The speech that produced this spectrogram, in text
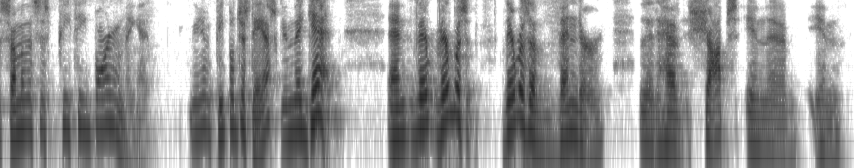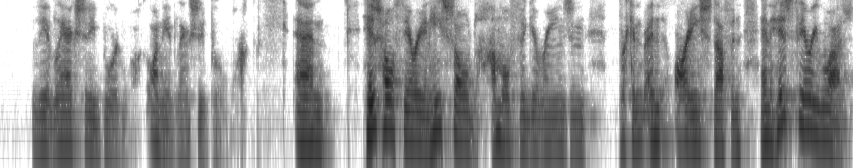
some of this is PT Barnuming it. You know, people just ask and they get. And there there was there was a vendor that had shops in the in the Atlantic City Boardwalk on the Atlantic City Boardwalk, and his whole theory, and he sold Hummel figurines and brick and, and arty stuff, and and his theory was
